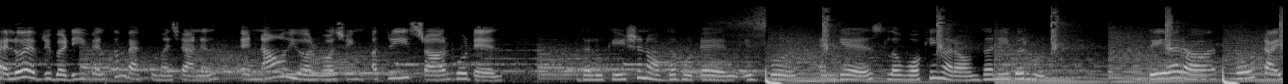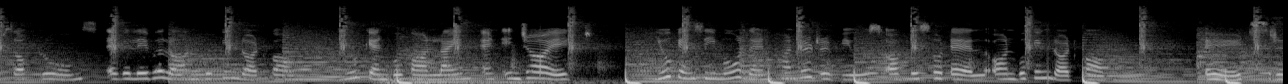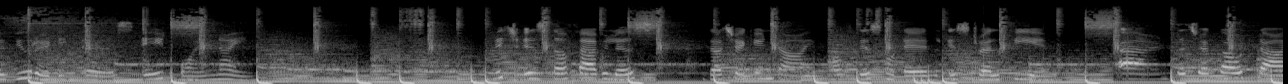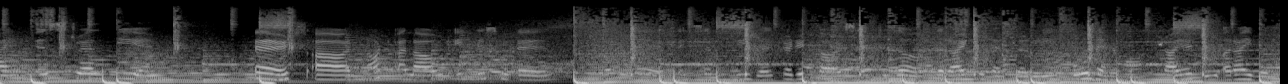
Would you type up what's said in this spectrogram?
Hello everybody, welcome back to my channel and now you are watching a 3-star hotel. The location of the hotel is good and guests love walking around the neighborhood. There are 4 types of rooms available on booking.com. You can book online and enjoy it. You can see more than 100 reviews of this hotel on booking.com. Its review rating is which is the fabulous. The check-in time of this hotel is 12 pm and the checkout time is 12 pm. Pets are not allowed in this hotel. Visa credit cards and reserves the right to temporarily hold an prior to arrival.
